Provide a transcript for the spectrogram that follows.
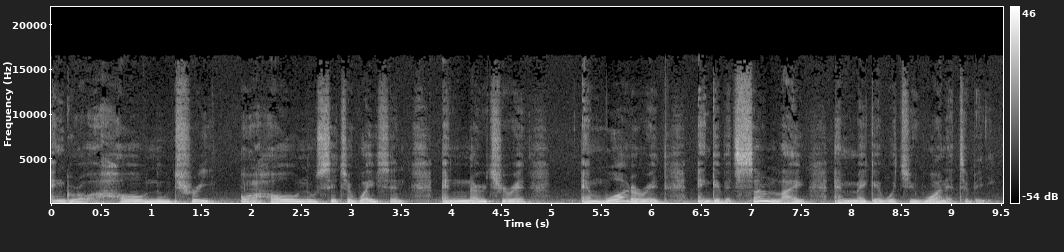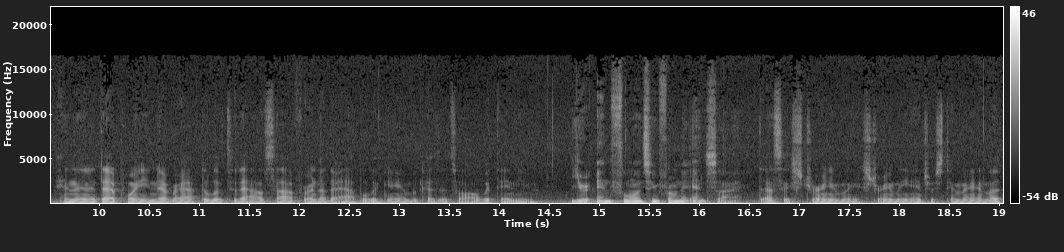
and grow a whole new tree or a whole new situation and nurture it and water it and give it sunlight and make it what you want it to be. And then at that point, you never have to look to the outside for another apple again because it's all within you. You're influencing from the inside. That's extremely, extremely interesting, man. Let,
